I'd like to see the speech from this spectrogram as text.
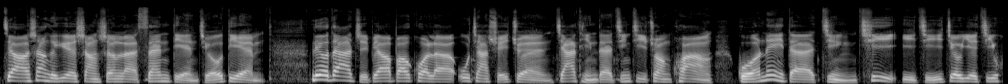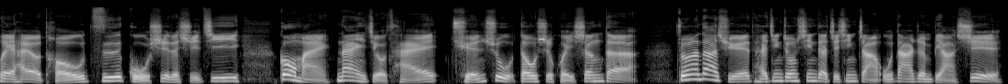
较上个月上升了三点九点。六大指标包括了物价水准、家庭的经济状况、国内的景气以及就业机会，还有投资股市的时机、购买耐久材，全数都是回升的。中央大学台经中心的执行长吴大任表示，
